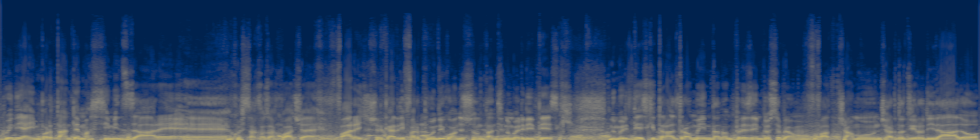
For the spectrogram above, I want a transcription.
Quindi è importante massimizzare eh, questa cosa qua, cioè fare, cercare di fare punti quando ci sono tanti numeri di teschi. I numeri di teschi tra l'altro aumentano, per esempio se abbiamo, facciamo un certo tiro di dado,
